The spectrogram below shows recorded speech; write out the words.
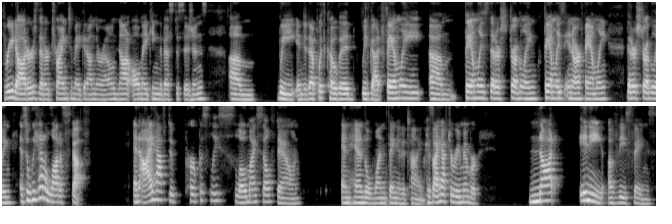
three daughters that are trying to make it on their own, not all making the best decisions. Um, we ended up with COVID. We've got family um, families that are struggling, families in our family that are struggling, and so we had a lot of stuff. And I have to purposely slow myself down and handle one thing at a time because I have to remember not any of these things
